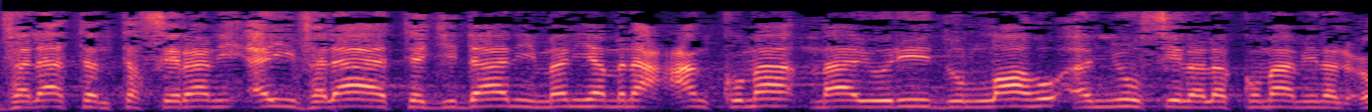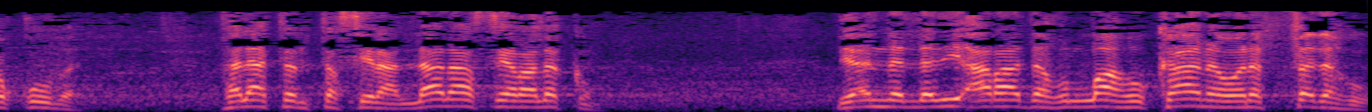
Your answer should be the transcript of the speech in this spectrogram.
فلا تنتصران أي فلا تجدان من يمنع عنكما ما يريد الله أن يوصل لكما من العقوبة. فلا تنتصران لا ناصر لكم. لأن الذي أراده الله كان ونفذه.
